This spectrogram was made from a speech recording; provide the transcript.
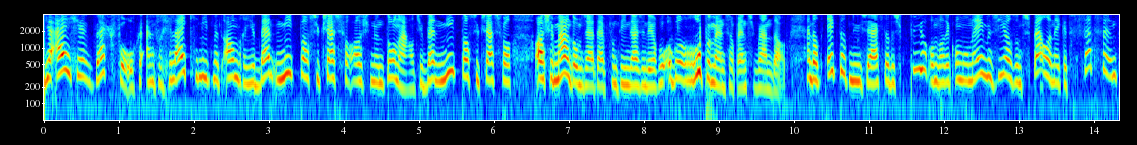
je eigen weg volgen en vergelijk je niet met anderen. Je bent niet pas succesvol als je een ton haalt. Je bent niet pas succesvol als je maandomzet hebt van 10.000 euro. Ook al roepen mensen op Instagram dat. En dat ik dat nu zeg, dat is puur omdat ik ondernemen zie als een spel. En ik het vet vind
